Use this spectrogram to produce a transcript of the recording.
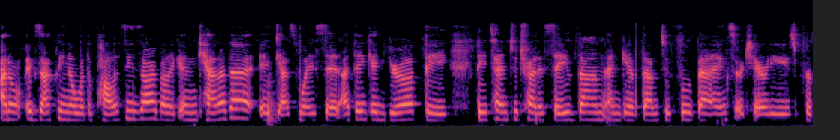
I don't exactly know what the policies are, but like in Canada, it gets wasted. I think in Europe, they they tend to try to save them and give them to food banks or charities for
